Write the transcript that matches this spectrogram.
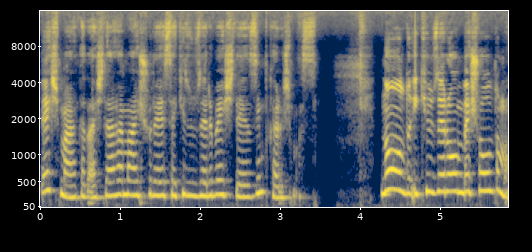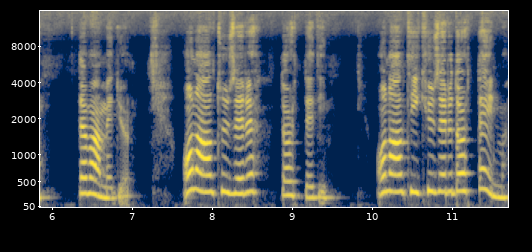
5 mi arkadaşlar? Hemen şuraya 8 üzeri 5 de yazayım karışmasın. Ne oldu? 2 üzeri 15 oldu mu? Devam ediyorum. 16 üzeri 4 dediğim. 16 2 üzeri 4 değil mi?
